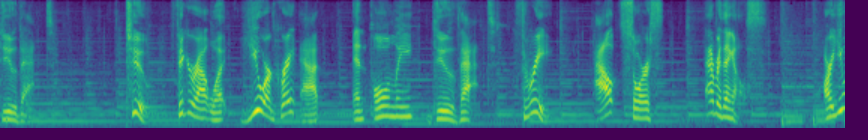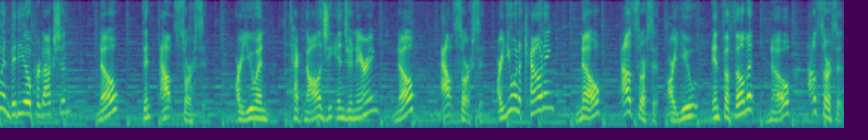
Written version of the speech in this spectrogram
do that. Two, figure out what you are great at and only do that. Three, outsource everything else. Are you in video production? No? Then outsource it. Are you in technology engineering? No? Outsource it. Are you in accounting? No. Outsource it. Are you in fulfillment? No. Outsource it.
